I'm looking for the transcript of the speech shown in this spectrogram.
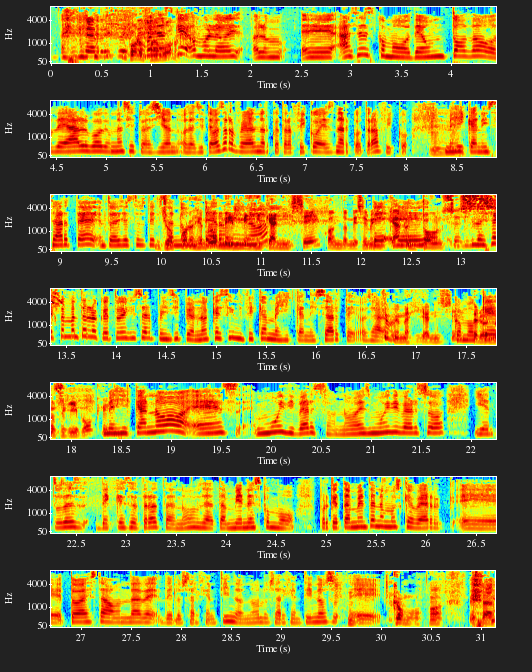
Por Pues favor. es que homolo- hom- eh, haces como de un todo o de algo, de una situación. O sea, si te vas a referir al narcotráfico, es narcotráfico. Mexicanizarte, entonces ya estás Yo, utilizando por un ejemplo, me término mexicanicé cuando me hice de- mexicano, eh, entonces... Exactamente lo que tú dijiste al principio, ¿no? ¿Qué significa mexicanizarte? O sea, Yo me mexicanicé, como pero que no se equivoque. mexicano es muy diverso, ¿no? Es muy diverso y entonces, ¿de qué se trata, no? O sea, también es como, porque también tenemos que ver eh, toda esta onda de, de los argentinos, ¿no? Los argentinos, eh, ¿Cómo?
